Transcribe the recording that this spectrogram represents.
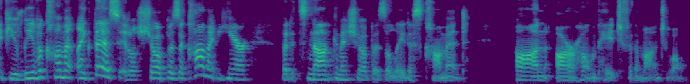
If you leave a comment like this, it'll show up as a comment here, but it's not going to show up as a latest comment on our homepage for the module.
